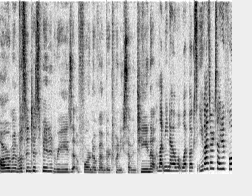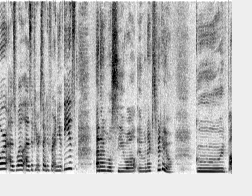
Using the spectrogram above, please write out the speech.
are my most anticipated reads for November 2017. Let me know what books you guys are excited for as well as if you're excited for any of these. And I will see you all in the next video. Goodbye!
